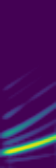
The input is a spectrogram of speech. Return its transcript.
Mm-hmm.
